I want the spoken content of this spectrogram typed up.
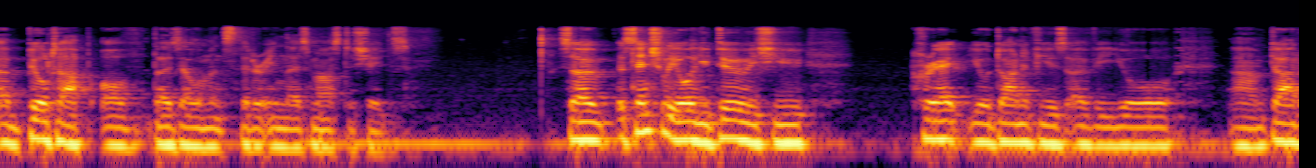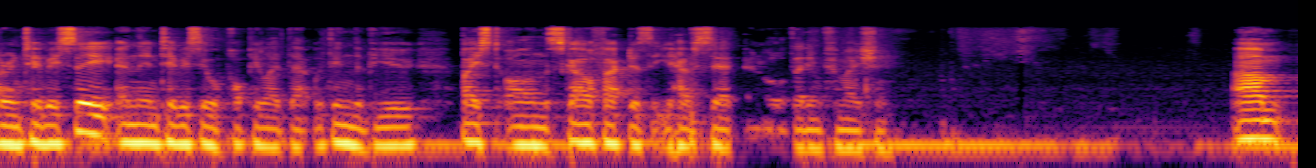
are built up of those elements that are in those master sheets. So essentially all you do is you create your views over your um, data in TBC and then TBC will populate that within the view based on the scale factors that you have set and all of that information. Um,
